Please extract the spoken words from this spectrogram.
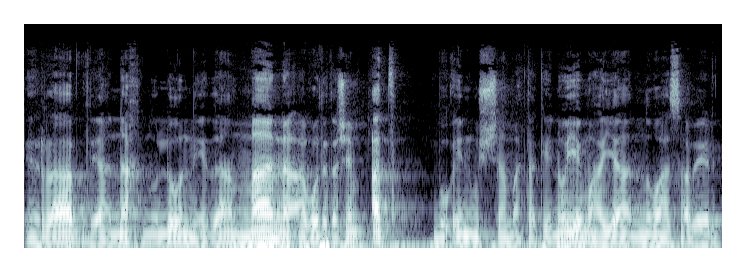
Rab veanachnu lo neda mana abotet Hashem at boenu. Hasta que no lleguemos allá, no vas a saber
